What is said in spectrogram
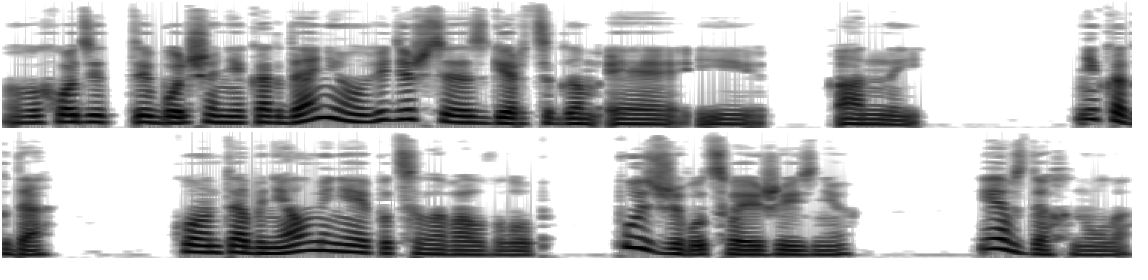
выходит, ты больше никогда не увидишься с герцогом Э и Анной?» Никогда. Конт обнял меня и поцеловал в лоб. Пусть живут своей жизнью. Я вздохнула.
